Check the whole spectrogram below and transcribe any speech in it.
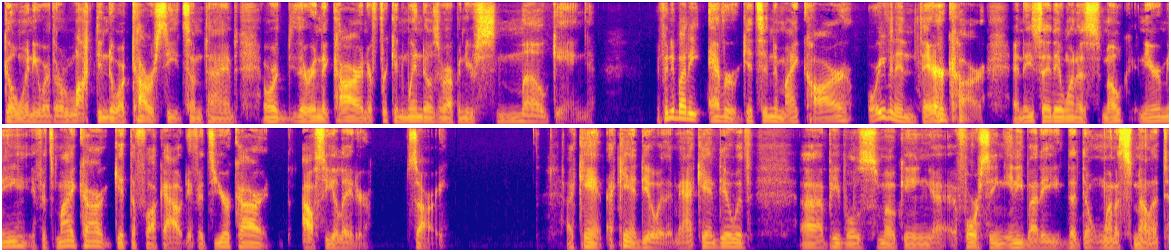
go anywhere. They're locked into a car seat sometimes, or they're in the car and their freaking windows are up and you're smoking. If anybody ever gets into my car or even in their car and they say they want to smoke near me, if it's my car, get the fuck out. If it's your car, I'll see you later. Sorry. I can't I can't deal with it, man. I can't deal with uh, people smoking, uh, forcing anybody that don't want to smell it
